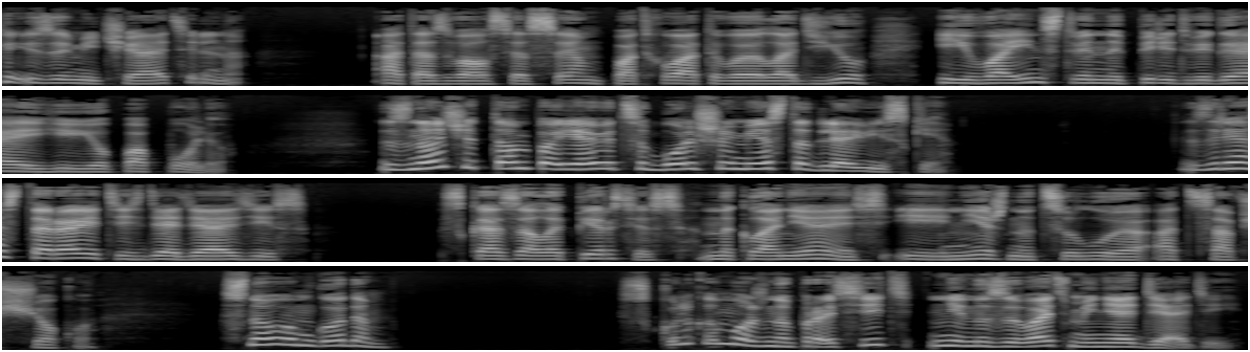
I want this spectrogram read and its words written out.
И замечательно, — отозвался Сэм, подхватывая ладью и воинственно передвигая ее по полю. «Значит, там появится больше места для виски». «Зря стараетесь, дядя Азиз», — сказала Персис, наклоняясь и нежно целуя отца в щеку. «С Новым годом!» Сколько можно просить не называть меня дядей?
